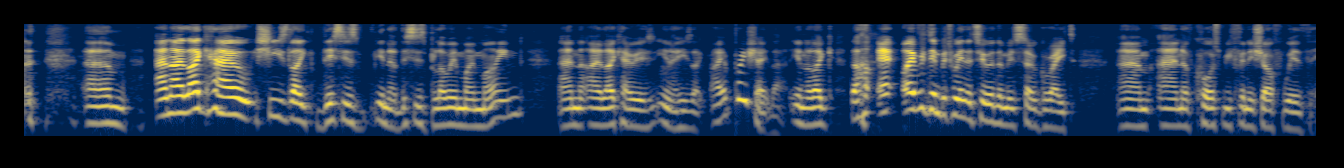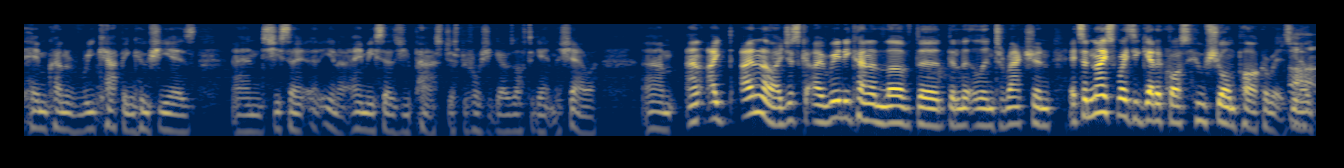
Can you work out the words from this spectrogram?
um, and I like how she's like, this is, you know, this is blowing my mind. And I like how he's, you know, he's like, I appreciate that. You know, like the everything between the two of them is so great. Um, and of course, we finish off with him kind of recapping who she is. And she say, you know, Amy says you passed just before she goes off to get in the shower. Um, and I, I don't know. I just, I really kind of love the the little interaction. It's a nice way to get across who Sean Parker is. You uh-huh. know,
